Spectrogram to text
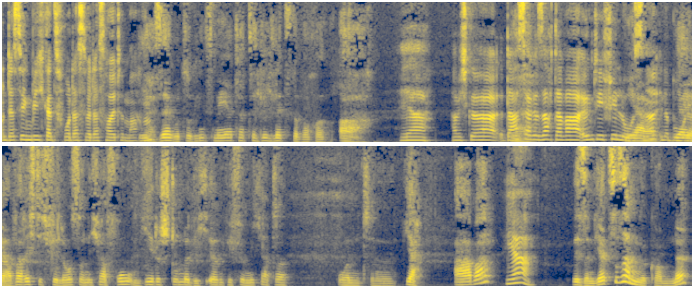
Und deswegen bin ich ganz froh, dass wir das heute machen. Ja, sehr gut. So ging es mir ja tatsächlich letzte Woche. Ach, Ja, habe ich gehört. Da hast ja. Ja. ja gesagt, da war irgendwie viel los, ja, ne? In der ja, Bude. ja, war richtig viel los und ich war froh um jede Stunde, die ich irgendwie für mich hatte. Und äh, ja, aber ja. wir sind ja zusammengekommen, ne?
